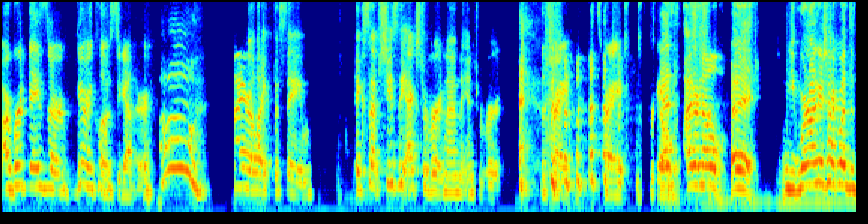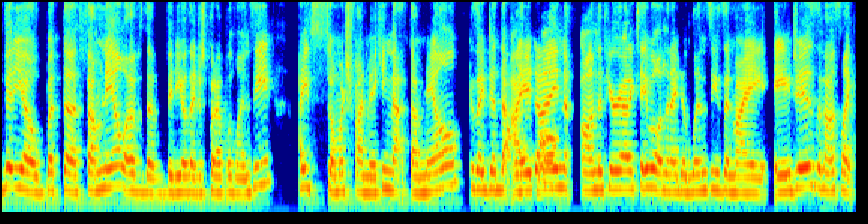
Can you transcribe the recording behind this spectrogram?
Our birthdays are very close together. Oh, I are like the same. except she's the extrovert and I'm the introvert. That's right. That's right. Real. Yes, I don't know. Uh, we're not going to talk about the video, but the thumbnail of the video that I just put up with Lindsey, I had so much fun making that thumbnail because I did the That was iodine on the periodic table and then I did Lindsey's and my ages. And I was like,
